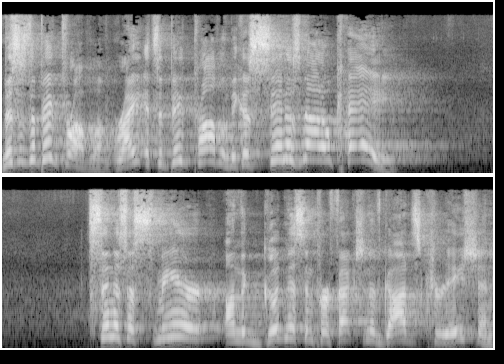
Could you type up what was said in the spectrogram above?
This is the big problem, right? It's a big problem because sin is not okay. Sin is a smear on the goodness and perfection of God's creation.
